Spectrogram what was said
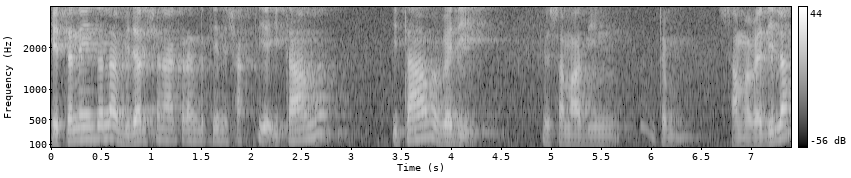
එතන ඉඳලා විදර්ශනා කරන්න තියෙන ශක්තිය ඊටාම ඊටාම වැඩි. මේ සමාධියට සමවැදිලා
